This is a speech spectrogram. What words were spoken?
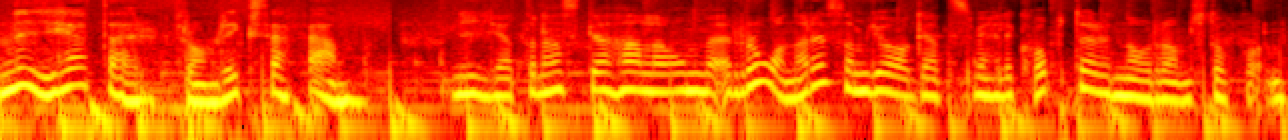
Nyheter från riks FM. Nyheterna ska handla om rånare som jagats med helikopter norr om Stockholm.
